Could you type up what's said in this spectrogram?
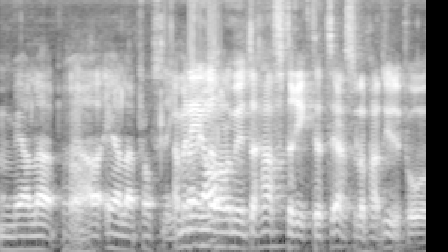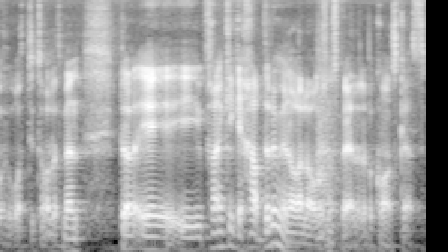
eh, i alla, ja. i alla proffsligor. Ja, men England har de ju inte haft det riktigt. Alltså de hade ju det på 80-talet. Men då, i Frankrike hade de ju några lag som spelade på konstgräs.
